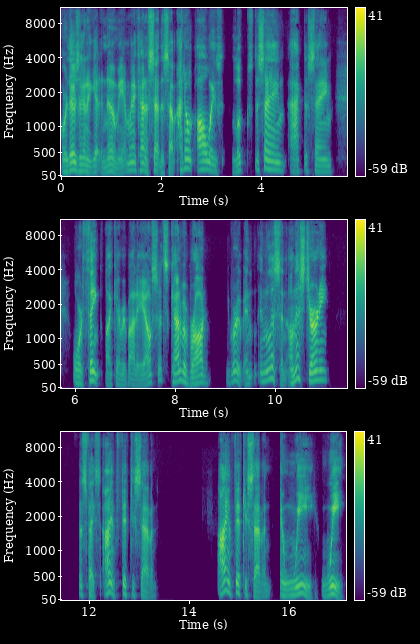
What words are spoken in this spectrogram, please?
or those that are going to get to know me, I'm going to kind of set this up. I don't always look the same, act the same, or think like everybody else. So it's kind of a broad group. And and listen, on this journey, let's face it, I am 57. I am 57, and we, we,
